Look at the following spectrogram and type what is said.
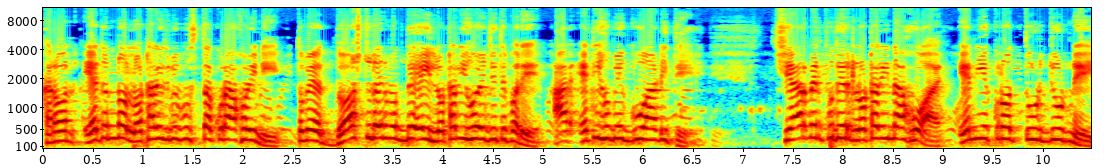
কারণ এজন্য লটারির ব্যবস্থা করা হয়নি, তবে দশ জুলাইয়ের মধ্যে এই লটারি হয়ে যেতে পারে, আর এটি হবে গুয়াহাটিতে। চেয়ারম্যান পদের লটারি না হওয়ায় এ নিয়ে কোনো তুড়জুড় নেই।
